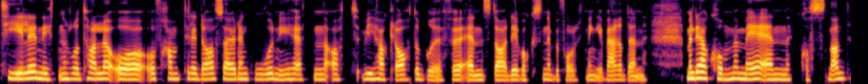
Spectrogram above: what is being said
tidlig 1900-tallet og, og fram til i dag, så er jo den gode nyheten at vi har klart å brødfø en stadig voksende befolkning i verden. Men det har kommet med en kostnad,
